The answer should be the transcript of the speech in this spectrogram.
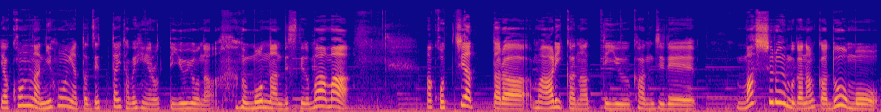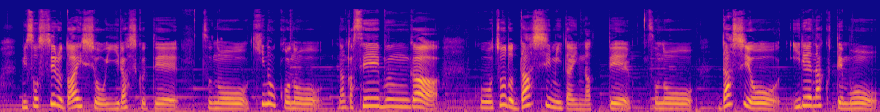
いやこんなん日本やったら絶対食べへんやろっていうような あのもんなんですけどまあまあ、まあ、こっちやったらまあありかなっていう感じでマッシュルームがなんかどうも味噌汁と相性いいらしくてそのキノコのなんか成分がこうちょうどだしみたいになってそのだしを入れなくても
